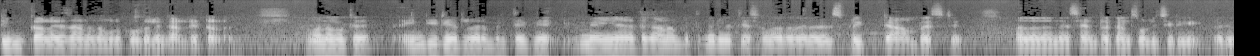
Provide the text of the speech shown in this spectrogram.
ഡിം കളേഴ്സ് ആണ് നമ്മൾ കൂടുതലും കണ്ടിട്ടുള്ളത്. അപ്പോൾ നമുക്ക് ഇന്റീരിയറിൽ വരുമ്പോഴത്തേക്ക് മെയിനായിട്ട് കാണാൻ പറ്റുന്ന ഒരു വ്യത്യാസം എന്ന് പറയുന്നത് ഒരു സ്പ്ലിറ്റ് ആംബസ്റ്റ് അതുപോലെ തന്നെ സെൻട്രൽ കൺസോൾ ഇച്ചിരി ഒരു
